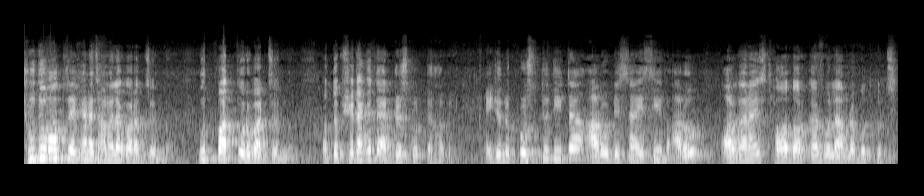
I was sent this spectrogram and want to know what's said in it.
শুধুমাত্র এখানে ঝামেলা করার জন্য। উৎপাত করবার জন্য। অতএব সেটাকে তো অ্যাড্রেস করতে হবে। এই জন্য প্রস্তুতিটা আরও ডিসাইসিভ আরও অর্গানাইজড হওয়া দরকার বলে আমরা বোধ করছি।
